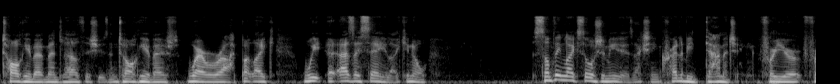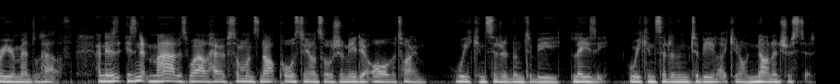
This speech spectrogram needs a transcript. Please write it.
talking about mental health issues and talking about where we're at. But like we as I say, like, you know, something like social media is actually incredibly damaging for your for your mental health. And isn't it mad as well how if someone's not posting on social media all the time, we consider them to be lazy. We consider them to be like you know non-interested,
